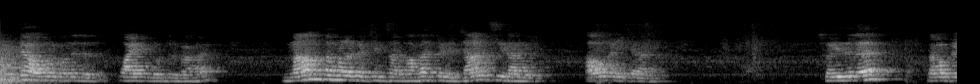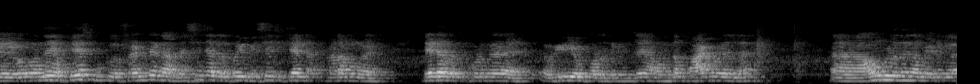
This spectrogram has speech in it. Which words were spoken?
போட்டு அவங்களுக்கு வந்து இந்த வாய்ப்பு கொடுத்துருக்காங்க. நாம் தமிழர் கட்சியின் சார்பாக திரு ஜான்சி ராணி அவங்க நிற்கிறாங்க ஸோ இதில் நமக்கு இவங்க வந்து என் ஃபேஸ்புக்கில் ஃப்ரெண்டு நான் மெசேஞ்சரில் போய் மெசேஜ் கேட்டேன். மேடம் உங்கள் டேட்டா பற்றி கொடுங்க வீடியோ போடுறதுக்குன்ட்டு. அவங்க இன்னும் பார்க்கவே இல்லை. அவங்களது நம்ம எடுக்கல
